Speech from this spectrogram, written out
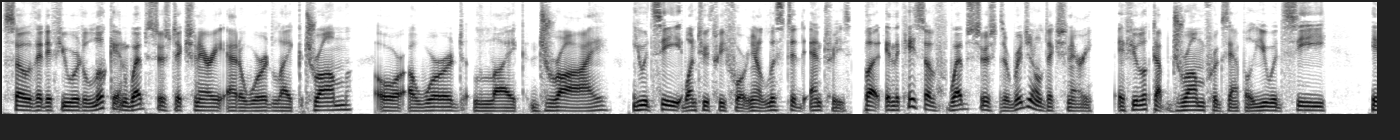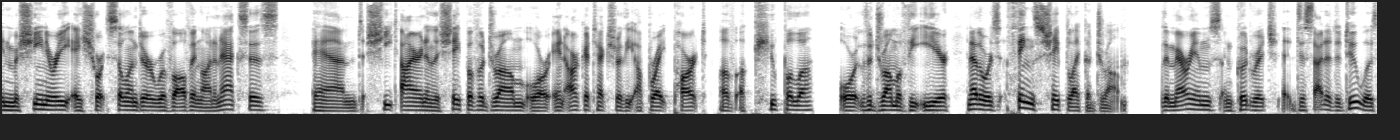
So that if you were to look in Webster's dictionary at a word like drum or a word like dry, you would see one, two, three, four, you know, listed entries. But in the case of Webster's original dictionary, if you looked up drum, for example, you would see in machinery a short cylinder revolving on an axis and sheet iron in the shape of a drum, or in architecture, the upright part of a cupola or the drum of the ear. In other words, things shaped like a drum the Merriams and Goodrich decided to do was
